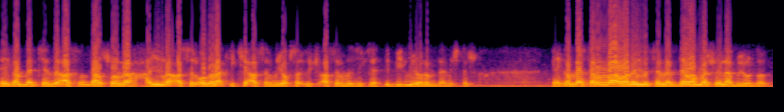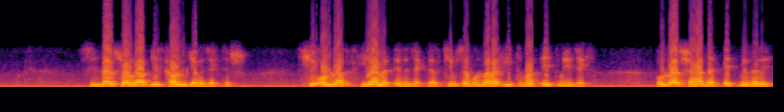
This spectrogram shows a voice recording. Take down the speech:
Peygamber kendi asrından sonra hayırlı asır olarak iki asır mı yoksa üç asır mı zikretti bilmiyorum demiştir. Peygamber sallallahu aleyhi ve sellem devamla şöyle buyurdu. Sizden sonra bir kavim gelecektir. Ki onlar hıyanet edecekler. Kimse bunlara itimat etmeyecek. Bunlar şehadet etmeleri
